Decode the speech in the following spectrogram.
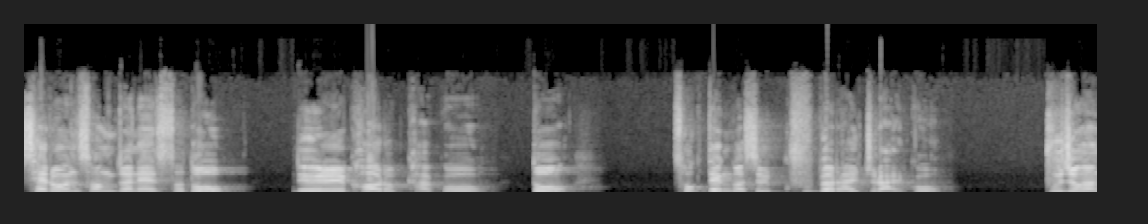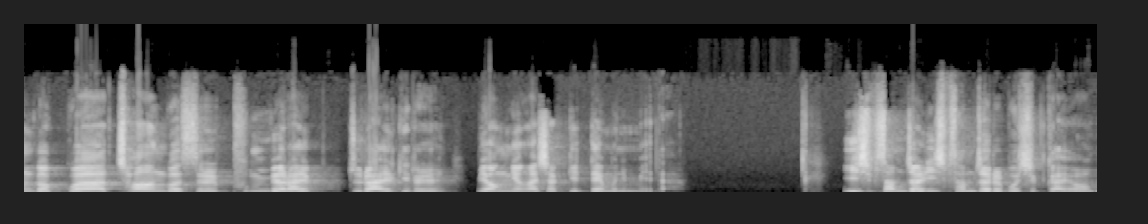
새로운 성전에서도 늘 거룩하고 또 속된 것을 구별할 줄 알고 부정한 것과 정한 것을 분별할 줄 알기를 명령하셨기 때문입니다. 23절, 23절을 보실까요?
